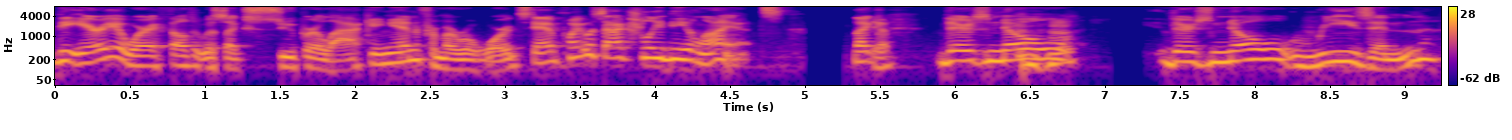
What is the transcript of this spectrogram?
the area where i felt it was like super lacking in from a reward standpoint was actually the alliance like Yep. there's no Mhm. there's no reason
